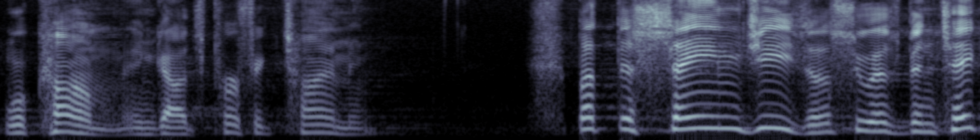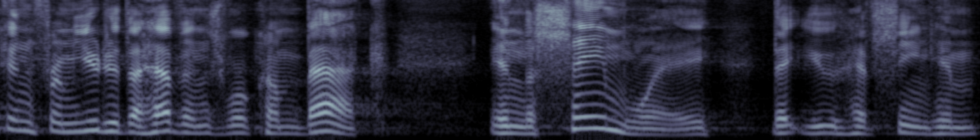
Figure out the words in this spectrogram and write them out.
will come in God's perfect timing. But the same Jesus who has been taken from you to the heavens will come back in the same way that you have seen him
